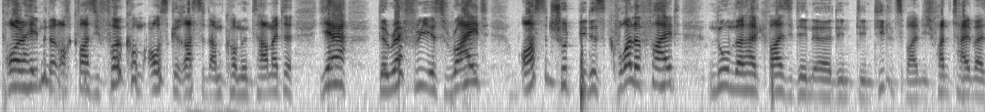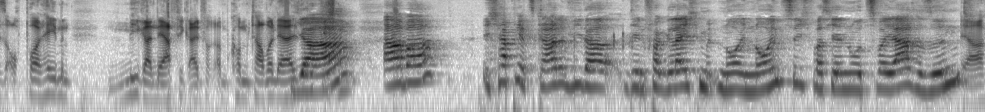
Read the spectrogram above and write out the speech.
Paul Heyman dann auch quasi vollkommen ausgerastet am Kommentar, meinte, yeah, the referee is right, Austin should be disqualified, nur um dann halt quasi den, äh, den, den Titel zu behalten. Ich fand teilweise auch Paul Heyman mega nervig einfach am Kommentar, weil der halt Ja, aber ich habe jetzt gerade wieder den Vergleich mit 99, was ja nur zwei Jahre sind. ja,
